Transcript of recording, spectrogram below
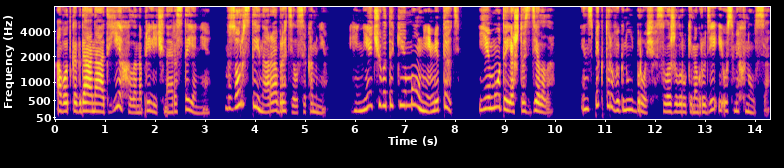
А вот когда она отъехала на приличное расстояние, взор Стейнара обратился ко мне. И нечего такие молнии метать. Ему-то я что сделала? Инспектор выгнул бровь, сложил руки на груди и усмехнулся.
